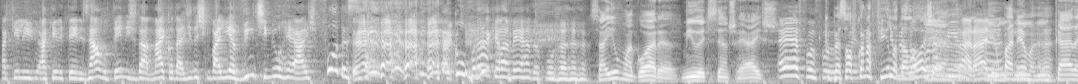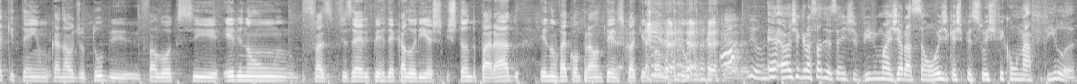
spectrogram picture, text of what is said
aquele, aquele tênis, ah, um tênis da Nike ou da Adidas que valia 20 mil reais. Foda-se. Ninguém vai comprar aquela merda, porra. Saiu um agora, 1.800 reais. É, foi. foi Que o pessoal ficou na fila o da loja. fila. Caralho. Em Ipanema. Um, um é. cara que tem um canal de YouTube falou que se ele não faz, fizer ele perder calorias estando parado, ele não vai comprar um tênis com aquele valor nunca, cara. Óbvio. É, eu acho engraçado isso. A gente vive uma geração hoje que as pessoas ficam na fila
